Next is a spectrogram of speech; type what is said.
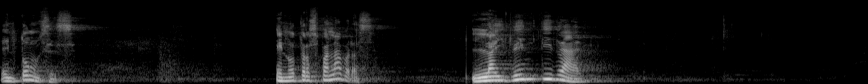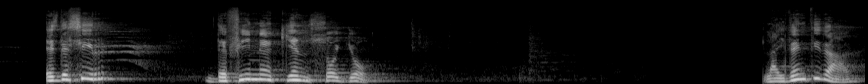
Entonces, en otras palabras, la identidad, es decir, define quién soy yo. La identidad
